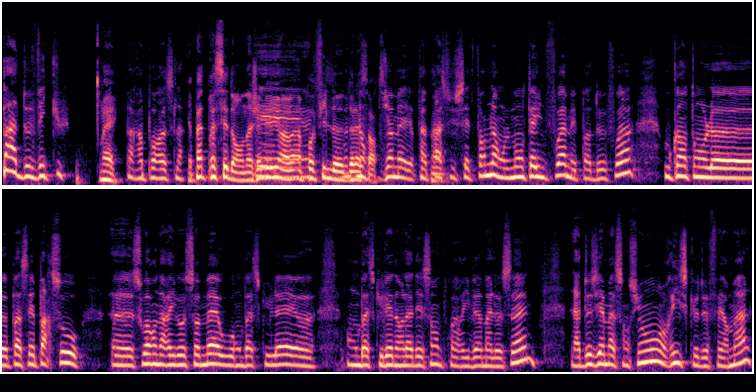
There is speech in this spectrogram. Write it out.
pas de vécu Ouais. par rapport à cela. Il n'y a pas de précédent, on n'a jamais Et, eu un, un profil de, de la sorte. Jamais, enfin pas Ouais. sous cette forme-là. On le montait une fois, mais pas deux fois. Ou quand on le passait par saut, euh, soit on arrivait au sommet ou on basculait, euh, on basculait dans la descente pour arriver à Malocène. La deuxième ascension risque de faire mal.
